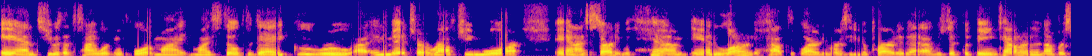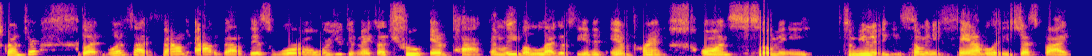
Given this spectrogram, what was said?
And she was at the time working for my my still today guru uh, and mentor, Ralph G. Moore. And I started with him and learned about supplier diversity. But prior to that, I was just a bean counter and a numbers cruncher. But once I found out about this world where you can make a true impact and leave a legacy and an imprint on so many communities, so many families, just by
